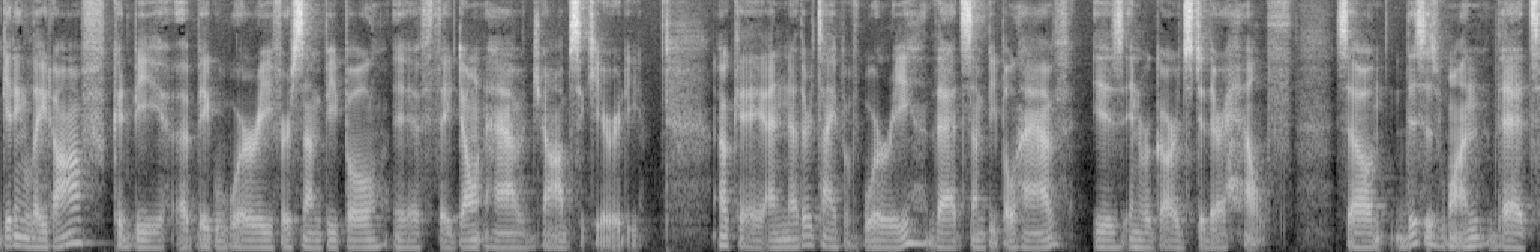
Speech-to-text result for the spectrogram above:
getting laid off could be a big worry for some people if they don't have job security. Okay, another type of worry that some people have is in regards to their health. So, this is one that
